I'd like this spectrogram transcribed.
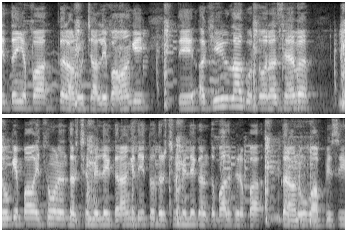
ਇਦਾਂ ਹੀ ਆਪਾਂ ਘਰਾਂ ਨੂੰ ਚਾਲੇ ਪਾਵਾਂਗੇ। ਤੇ ਅਖੀਰਲਾ ਗੁਰਦੁਆਰਾ ਸਾਹਿਬ ਜੋ ਕਿ ਆਪਾਂ ਇੱਥੋਂ ਹੁਣ ਦਰਸ਼ਨ ਮੇਲੇ ਕਰਾਂਗੇ ਤੇ ਇੱਥੋਂ ਦਰਸ਼ਨ ਮੇਲੇ ਕਰਨ ਤੋਂ ਬਾਅਦ ਫਿਰ ਆਪਾਂ ਘਰਾਂ ਨੂੰ ਵਾਪਸ ਹੀ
